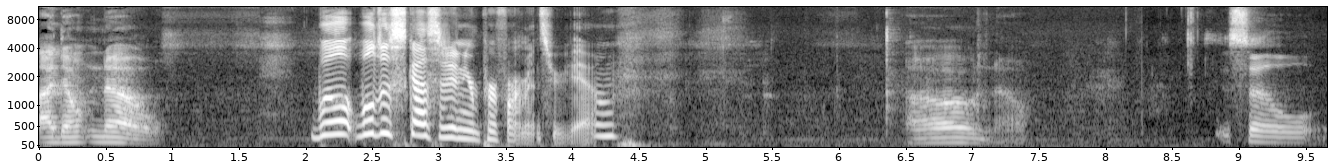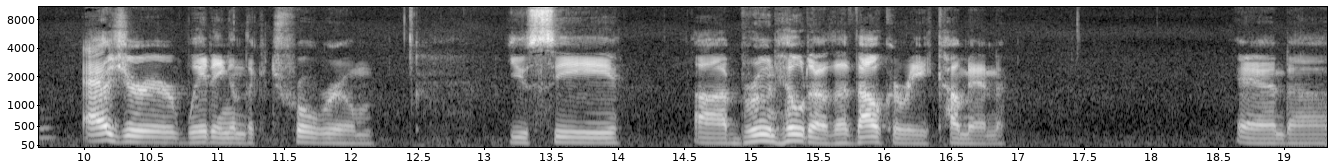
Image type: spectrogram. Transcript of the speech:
I don't know. we'll we'll discuss it in your performance review. Oh no. So, as you're waiting in the control room, you see uh, Brunhilde, the Valkyrie, come in. And uh,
